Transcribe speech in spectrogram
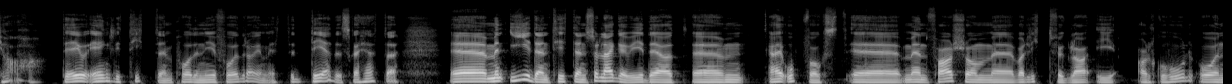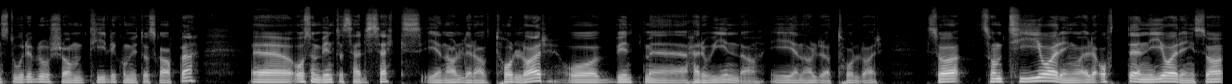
Ja, det er jo egentlig tittelen på det nye foredraget mitt. Det er det det skal hete. Eh, men i den tittelen så legger vi det at eh, jeg er oppvokst med en far som var litt for glad i alkohol, og en storebror som tidlig kom ut av skapet. Uh, og som begynte å selge sex i en alder av tolv år, og begynte med heroin da i en alder av tolv år. Så som tiåring, eller åtte-niåring, så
